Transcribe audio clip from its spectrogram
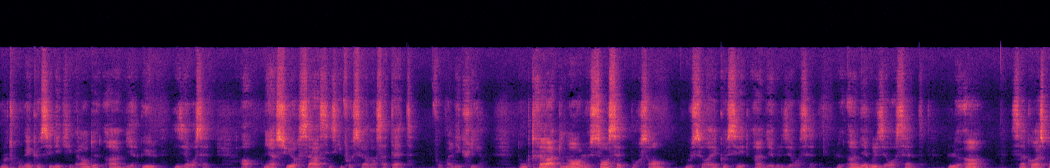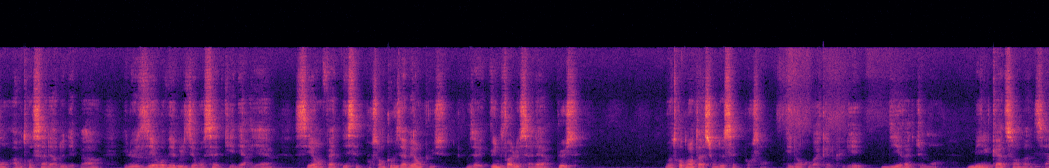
vous trouvez que c'est l'équivalent de 1,07. Alors, bien sûr, ça, c'est ce qu'il faut se faire dans sa tête. Il ne faut pas l'écrire. Donc, très rapidement, le 107%, vous saurez que c'est 1,07. Le 1,07, le 1, ça correspond à votre salaire de départ. Et le 0,07 qui est derrière, c'est en fait les 7% que vous avez en plus. Vous avez une fois le salaire plus votre augmentation de 7%. Et donc, on va calculer directement 1425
